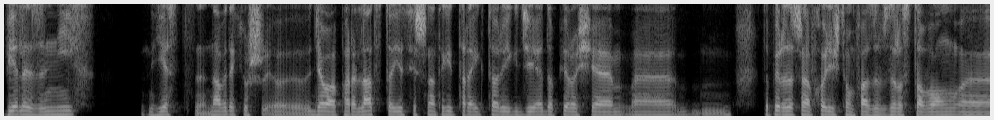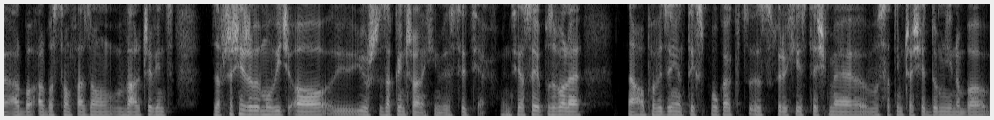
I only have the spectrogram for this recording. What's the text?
wiele z nich jest, nawet jak już e, działa parę lat, to jest jeszcze na takiej trajektorii, gdzie dopiero się, e, dopiero zaczyna wchodzić w tą fazę wzrostową e, albo, albo z tą fazą walczy, więc za wcześnie, żeby mówić o już zakończonych inwestycjach. Więc ja sobie pozwolę na opowiedzenie o tych spółkach, z których jesteśmy w ostatnim czasie dumni, no bo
